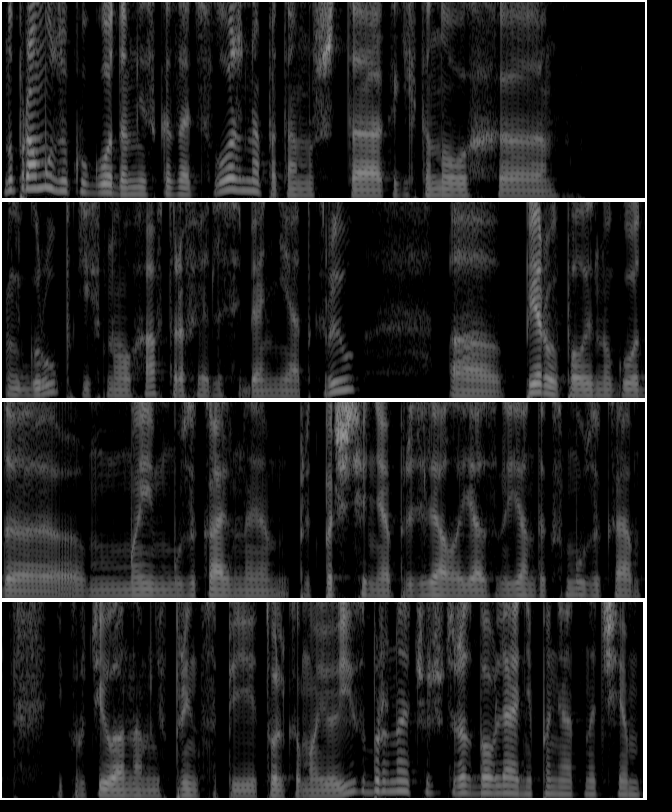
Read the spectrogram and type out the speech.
Ну, про музыку года мне сказать сложно, потому что каких-то новых э, групп, каких-то новых авторов я для себя не открыл. А, первую половину года мои музыкальные предпочтения определяла я Яндекс Музыка и крутила она мне в принципе только мое избранное, чуть-чуть разбавляя непонятно чем.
